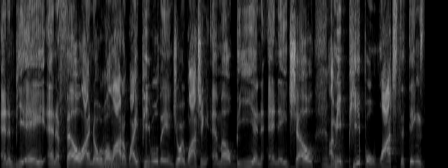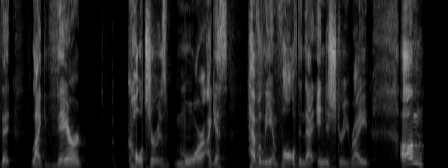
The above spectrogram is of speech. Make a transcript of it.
NBA, NFL. I know a lot of white people they enjoy watching MLB and NHL. I mean, people watch the things that like their culture is more, I guess, heavily involved in that industry, right? Um,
